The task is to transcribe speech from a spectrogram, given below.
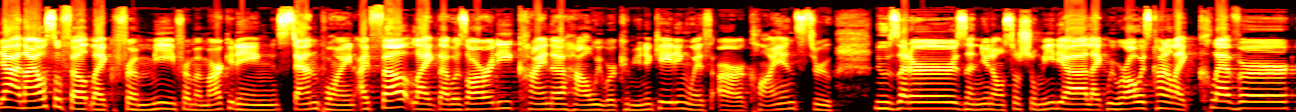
Yeah. And I also felt like from me, from a marketing standpoint, I felt like that was already kind of how we were communicating with our clients through newsletters and, you know, social media. Like we were always kind of like clever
